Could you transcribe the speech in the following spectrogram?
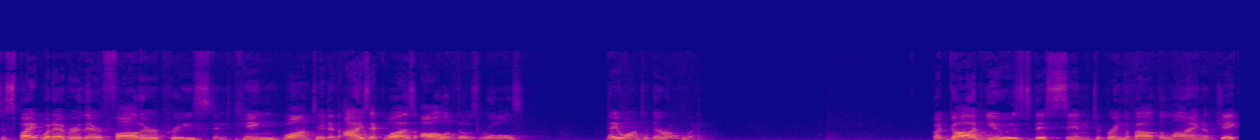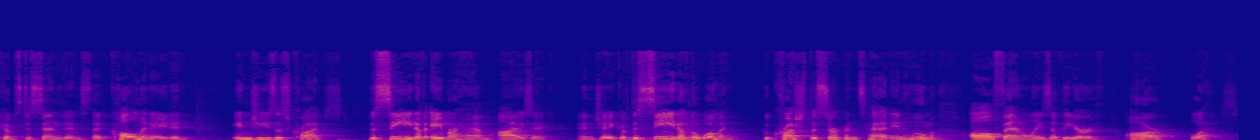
Despite whatever their father, priest, and king wanted, and Isaac was all of those roles, they wanted their own way. But God used this sin to bring about the line of Jacob's descendants that culminated in Jesus Christ, the seed of Abraham, Isaac, and Jacob, the seed of the woman who crushed the serpent's head, in whom all families of the earth are blessed.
